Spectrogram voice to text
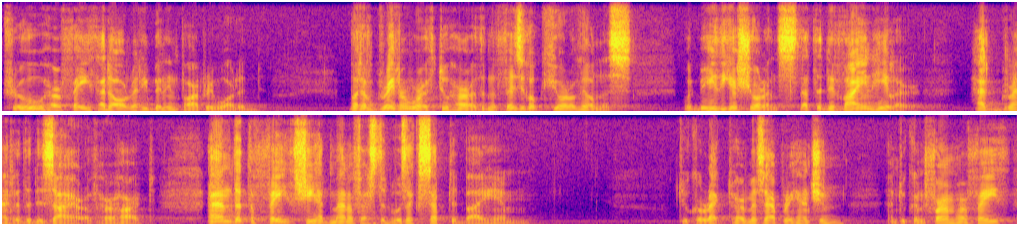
True, her faith had already been in part rewarded, but of greater worth to her than the physical cure of illness would be the assurance that the divine healer had granted the desire of her heart, and that the faith she had manifested was accepted by him. To correct her misapprehension and to confirm her faith,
